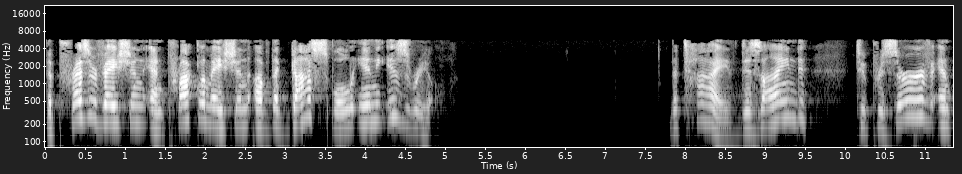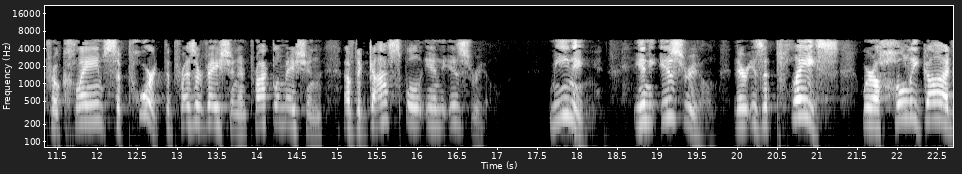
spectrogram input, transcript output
the preservation and proclamation of the gospel in Israel. The tithe, designed to preserve and proclaim, support the preservation and proclamation of the gospel in Israel. Meaning, in Israel, there is a place where a holy God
